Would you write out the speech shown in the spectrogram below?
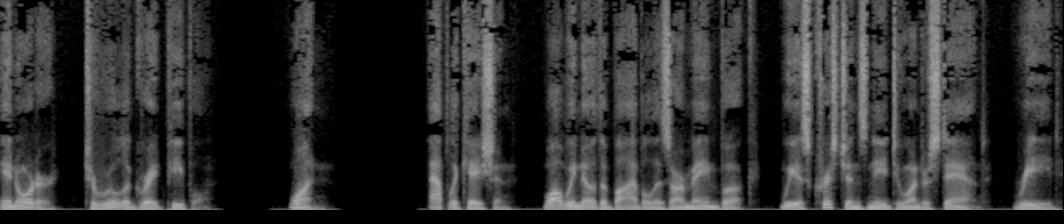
In order to rule a great people. 1. Application While we know the Bible is our main book, we as Christians need to understand, read,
